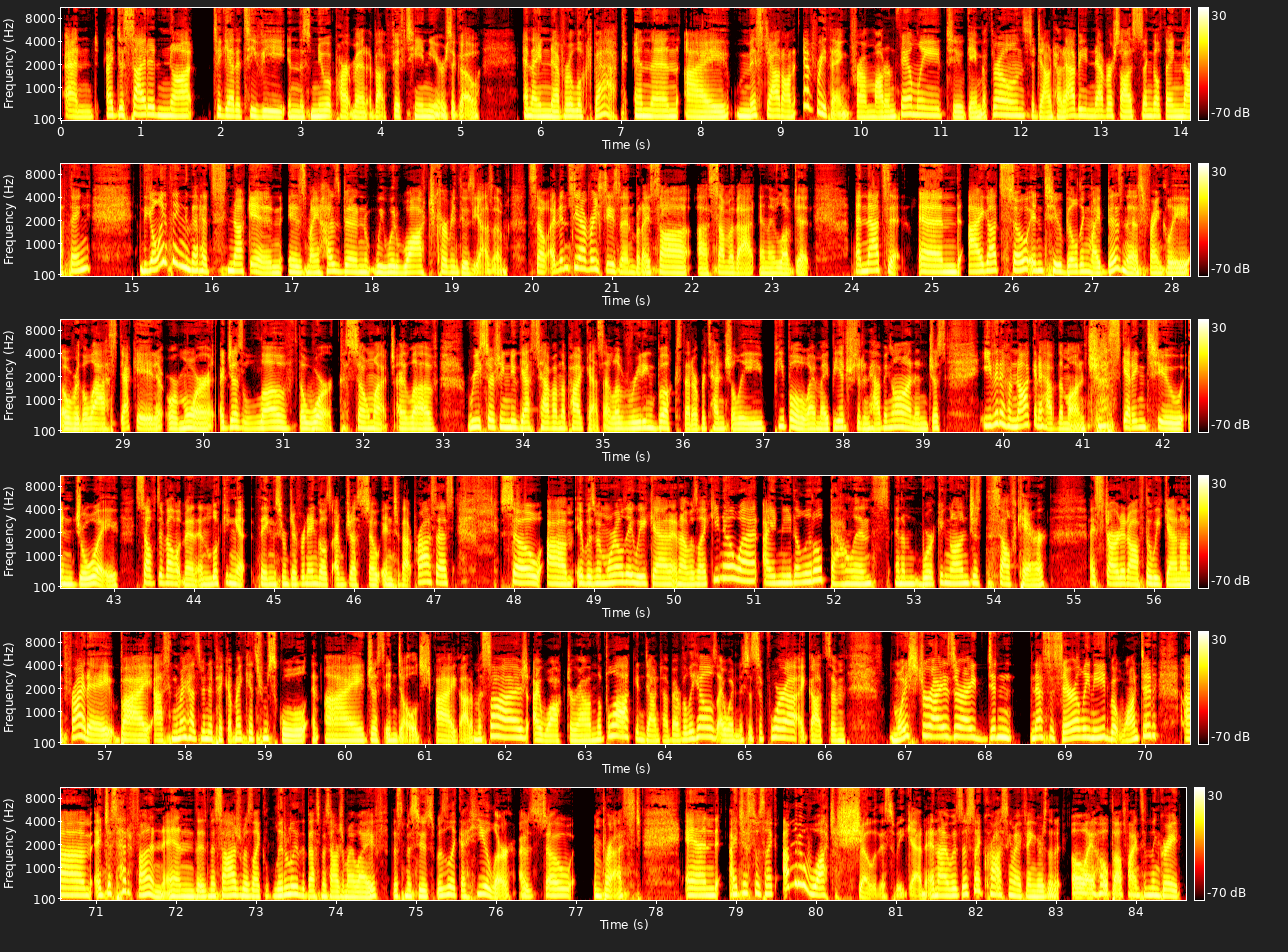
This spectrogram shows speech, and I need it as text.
And I decided not to get a TV in this new apartment about 15 years ago and I never looked back. And then I missed out on everything from Modern Family to Game of Thrones to Downton Abbey, never saw a single thing, nothing. The only thing that had snuck in is my husband, we would watch Curb Enthusiasm. So I didn't see every season, but I saw uh, some of that and I loved it. And that's it. And I got so into building my business, frankly, over the last decade or more. I just love the work so much. I love researching new guests to have on the podcast. I love reading books that are potentially people who I might be interested in having on. And just, even if I'm not going to have them on, just getting to enjoy self development and looking at things from different angles. I'm just so into that process. So, um, it was Memorial Day weekend and I was like, you know what? I need a little balance and I'm working on just the self care. I started off the weekend on Friday by asking my husband to pick up my kids from school, and I just indulged. I got a massage. I walked around the block in downtown Beverly Hills. I went into Sephora. I got some moisturizer I didn't necessarily need but wanted um and just had fun and the massage was like literally the best massage of my life this masseuse was like a healer i was so impressed. And I just was like, I'm going to watch a show this weekend. And I was just like crossing my fingers that, oh, I hope I'll find something great.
